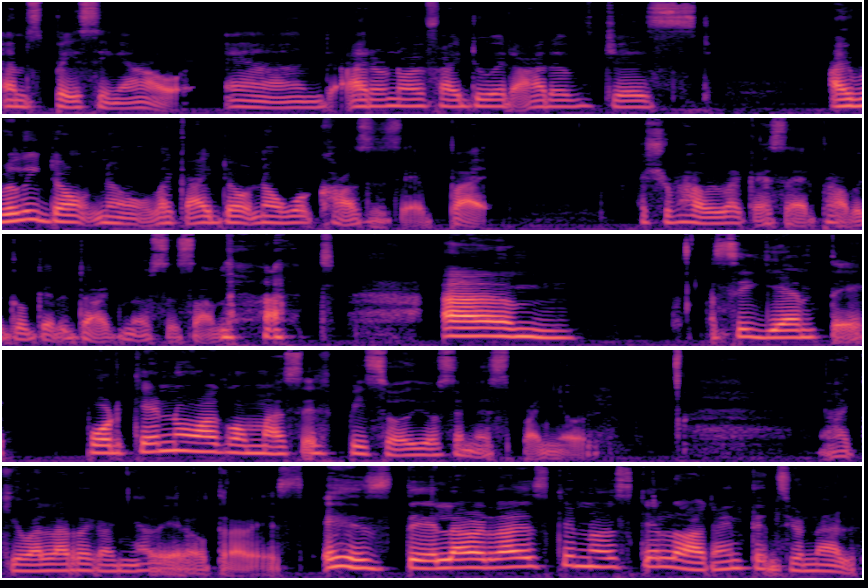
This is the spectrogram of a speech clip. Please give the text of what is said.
am spacing out. And I don't know if I do it out of just I really don't know. Like I don't know what causes it, but I should probably, like I said, probably go get a diagnosis on that. Um, Siguiente, ¿por qué no hago más episodios en español? Aquí va la regañadera otra vez. Este, la verdad es que no es que lo haga intencional.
